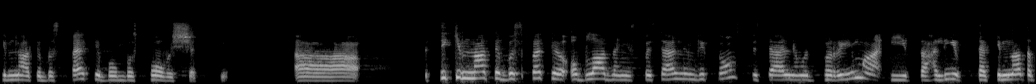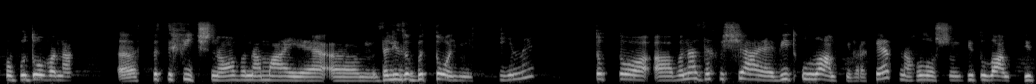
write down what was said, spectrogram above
кімнати безпеки, бомбосховища. такі. Ці кімнати безпеки обладнані спеціальним вікном, спеціальними дверима, і взагалі ця кімната побудована е, специфічно. Вона має е, залізобетонні стіни, тобто вона захищає від уламків ракет. Наголошую від уламків від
